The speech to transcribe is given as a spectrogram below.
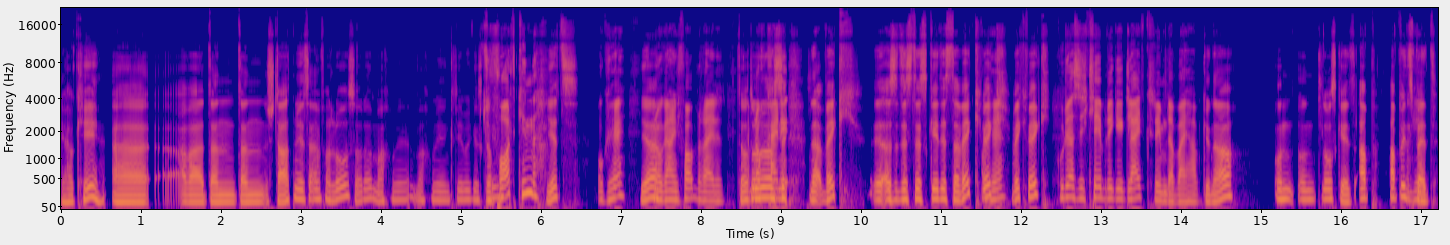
Ja, okay. Äh, aber dann, dann starten wir jetzt einfach los, oder? Machen wir, machen wir ein klebriges Kind? Sofort Kinder? Jetzt? Okay, Ja. noch gar nicht vorbereitet. Du, noch keine- na, weg. Äh, Also das, das geht jetzt da weg, weg, Okay. weg, weg. Gut, dass ich klebrige Gleitcreme dabei habe. Genau. Und, und los geht's. Ab, ab ins Okay. Bett.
